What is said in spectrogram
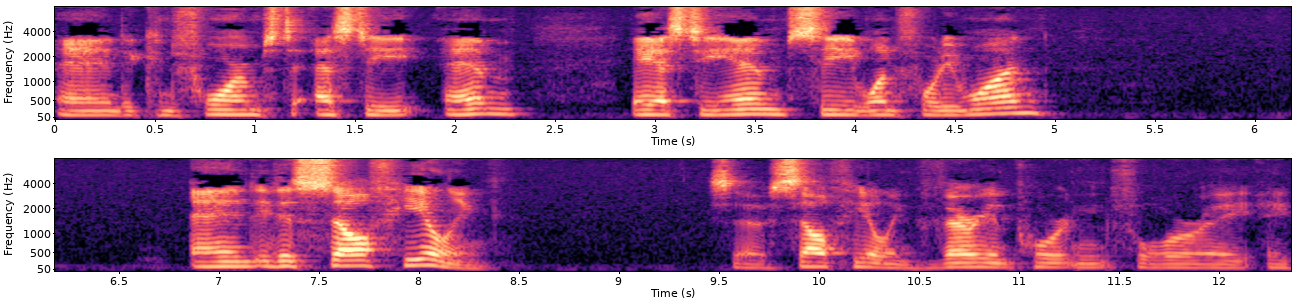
and it conforms to STM ASTM C141, and it is self healing. So self healing very important for a, a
